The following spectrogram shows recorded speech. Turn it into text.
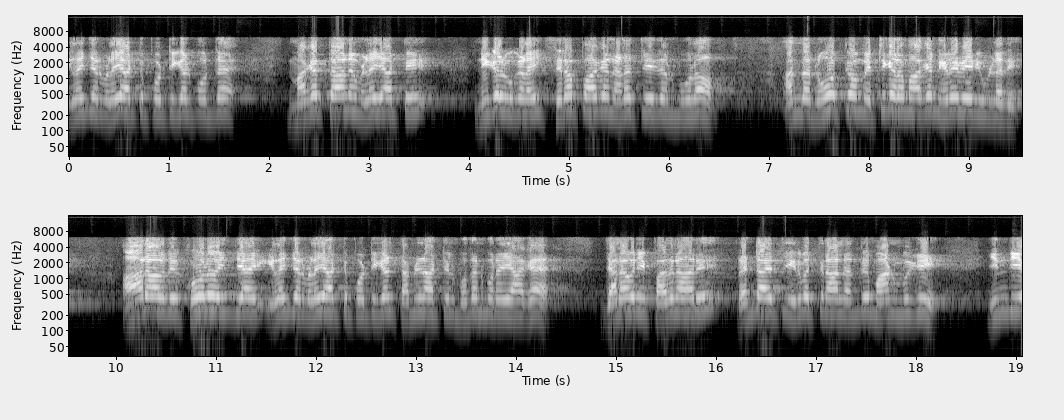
இளைஞர் விளையாட்டு போட்டிகள் போன்ற மகத்தான விளையாட்டு நிகழ்வுகளை சிறப்பாக நடத்தியதன் மூலம் அந்த நோக்கம் வெற்றிகரமாக நிறைவேறியுள்ளது. ஆறாவது கோலோ இந்தியா இளைஞர் விளையாட்டுப் போட்டிகள் தமிழ்நாட்டில் முதன்முறையாக ஜனவரி பதினாறு இரண்டாயிரத்தி இருபத்தி நாலு அன்று மாண்புமிகு இந்திய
